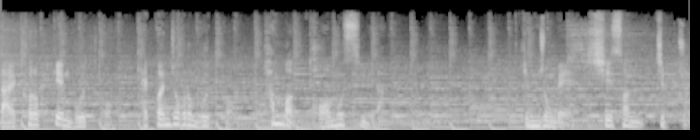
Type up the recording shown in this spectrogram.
날카롭게 묻고 객관적으로 묻고 한 번 더 묻습니다. 김종배의 시선 집중.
